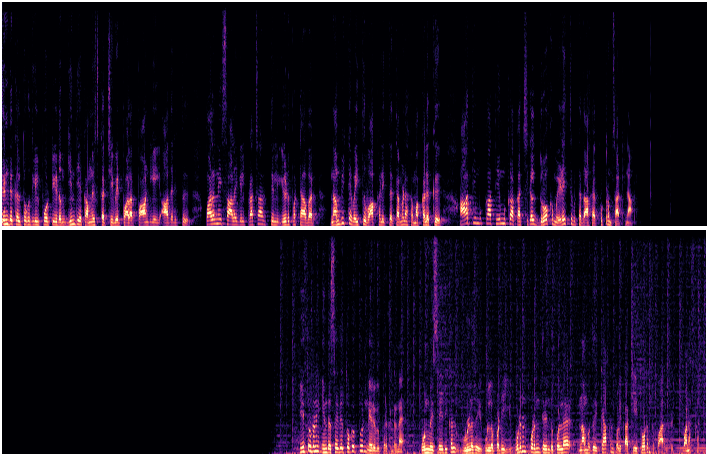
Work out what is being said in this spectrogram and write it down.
திண்டுக்கல் தொகுதியில் போட்டியிடும் இந்திய கம்யூனிஸ்ட் கட்சி வேட்பாளர் பாண்டியை ஆதரித்து பழனி சாலையில் பிரச்சாரத்தில் ஈடுபட்ட அவர் நம்பிக்கை வைத்து வாக்களித்த தமிழக மக்களுக்கு அதிமுக திமுக கட்சிகள் துரோகம் இழைத்து விட்டதாக குற்றம் சாட்டினார். இத்துடன் இந்த செய்தி தொகுப்பு நிறைவு பெறுகின்றன. உண்மை செய்திகள் உள்ளதை உள்ளபடி உடனுக்குடன் தெரிந்து கொள்ள நமது கேப்டன் தொலைக்காட்சியை தொடர்ந்து பாருங்கள். வணக்கம்.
